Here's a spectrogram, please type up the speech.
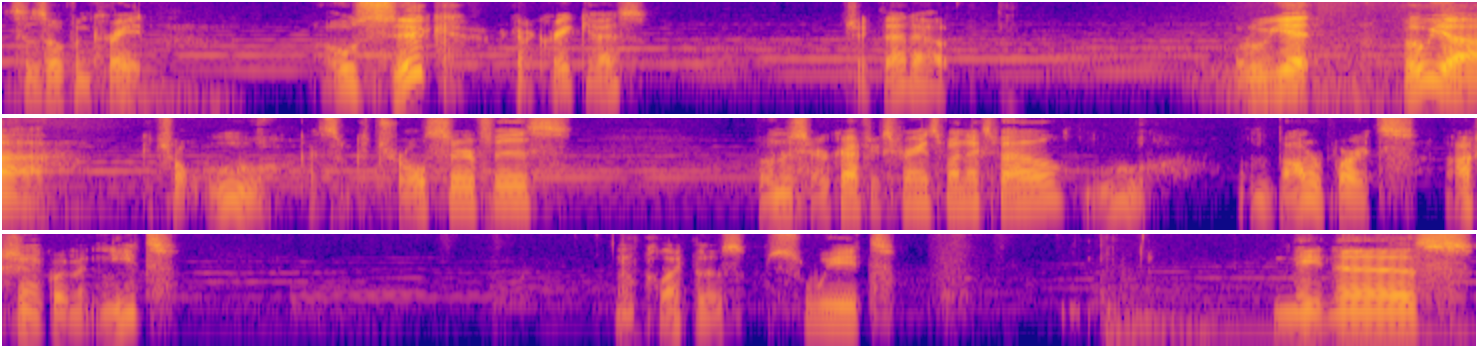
It says open crate. Oh, sick. I got a crate, guys. Check that out. What do we get? Booyah! Control. Ooh, got some control surface. Bonus aircraft experience by next battle. Ooh, bomber parts, oxygen equipment. Neat. I'll collect those. Sweet. Neatness.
